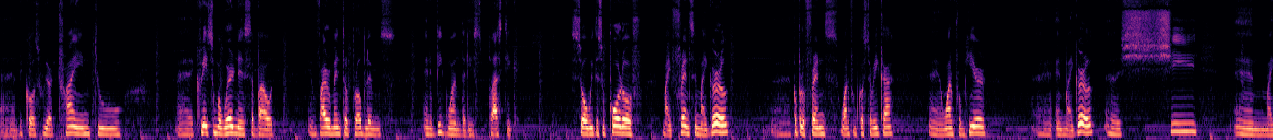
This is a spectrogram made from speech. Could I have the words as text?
uh, because we are trying to uh, create some awareness about environmental problems and a big one that is plastic. So, with the support of my friends and my girl, uh, a couple of friends, one from Costa Rica, and one from here, uh, and my girl, uh, she and my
